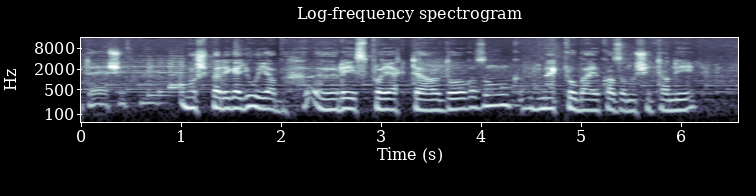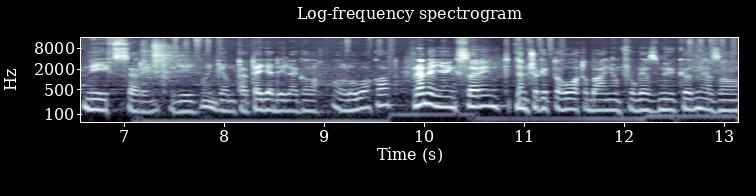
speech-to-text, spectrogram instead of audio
teljesítmény. Most pedig egy újabb részprojekttel dolgozunk, megpróbáljuk azonosítani név szerint, hogy így mondjam, tehát egyedileg a, a lovakat. Reményeink szerint nem csak itt a Hortobányon fog ez működni, ez a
